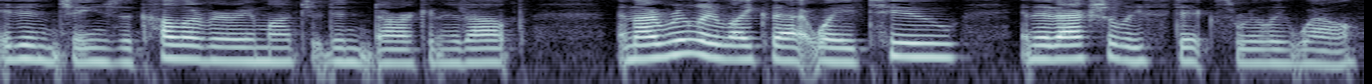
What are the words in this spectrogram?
It didn't change the color very much, it didn't darken it up. And I really like that way too, and it actually sticks really well.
